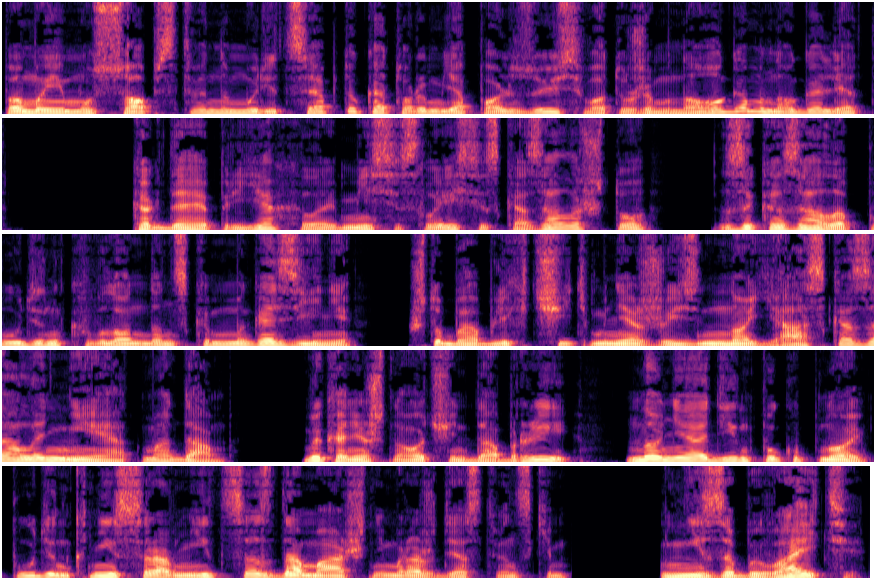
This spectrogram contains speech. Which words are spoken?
по моему собственному рецепту, которым я пользуюсь вот уже много-много лет. Когда я приехала, миссис Лейси сказала, что заказала пудинг в лондонском магазине, чтобы облегчить мне жизнь, но я сказала «нет, мадам». Вы, конечно, очень добры, но ни один покупной пудинг не сравнится с домашним рождественским. Не забывайте,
